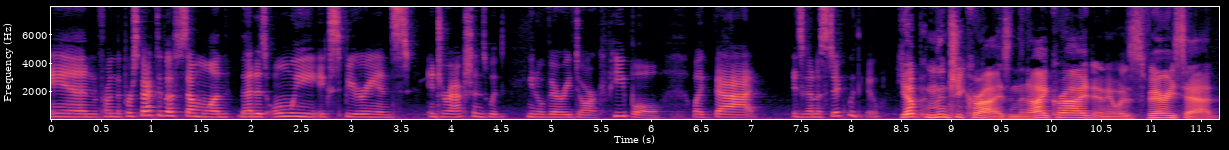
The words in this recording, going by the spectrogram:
and from the perspective of someone that has only experienced interactions with you know very dark people, like that is going to stick with you. Yep, and then she cries, and then I cried, and it was very sad.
